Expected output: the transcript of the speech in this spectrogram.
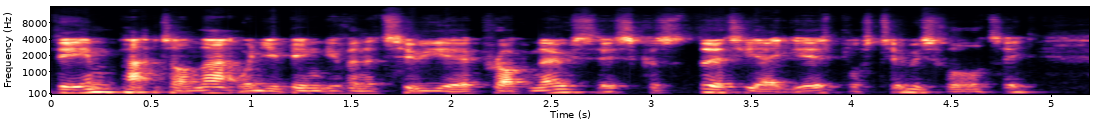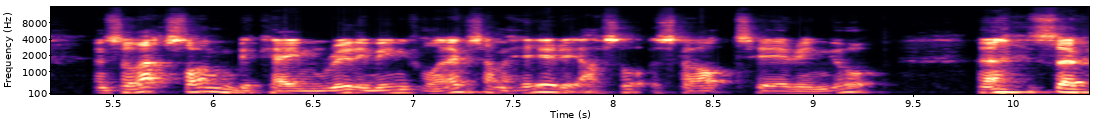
the impact on that when you've been given a two year prognosis, because 38 years plus two is 40. And so that song became really meaningful. And every time I hear it, I sort of start tearing up. so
